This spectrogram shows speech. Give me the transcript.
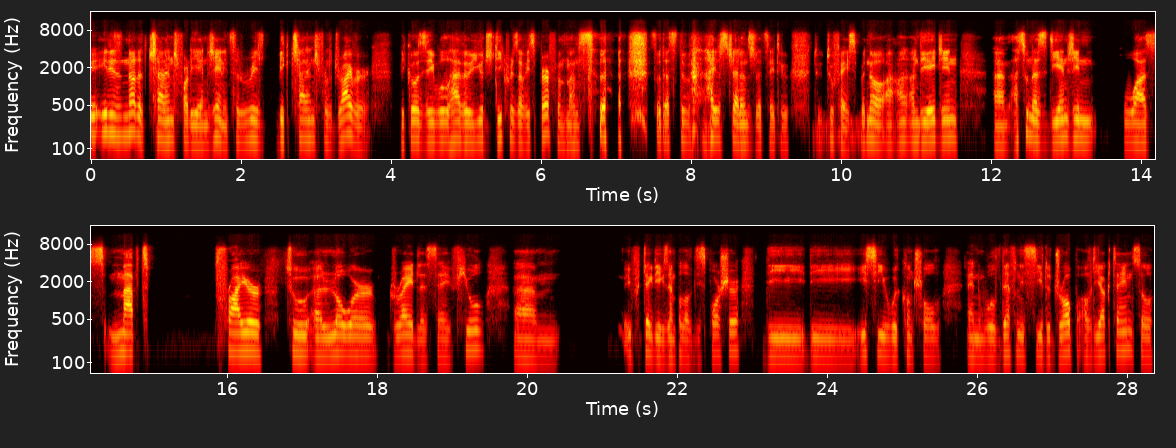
it is not a challenge for the engine. It's a real big challenge for the driver because he will have a huge decrease of his performance. so that's the highest challenge, let's say, to to, to face. But no, on, on the engine, um, as soon as the engine was mapped prior to a lower grade, let's say, fuel, um, if we take the example of this Porsche, the, the ECU will control and will definitely see the drop of the octane. So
